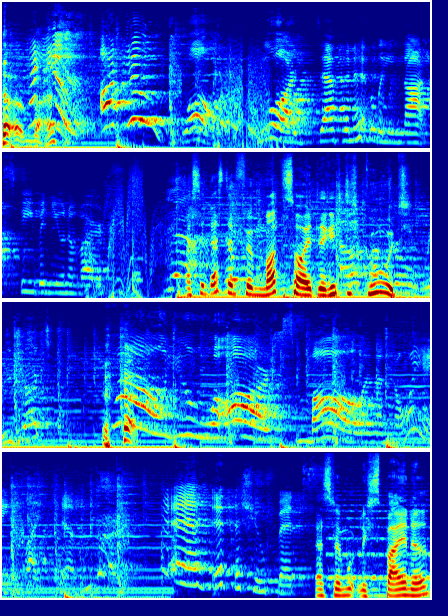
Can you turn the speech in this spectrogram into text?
You, are you? Whoa, you are definitely not Steven Universe. Was sind das denn für Mods heute? Richtig gut. Eh. Das ist vermutlich Spinal.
